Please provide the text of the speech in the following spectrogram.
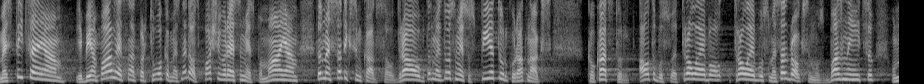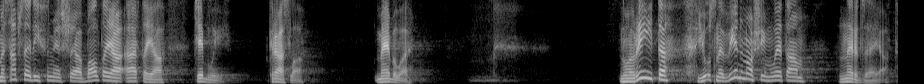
Mēs ticējām, ja bijām pārliecināti par to, ka mēs nedaudz paši varēsimies pa mājām, tad mēs satiksim kādu savu draugu, tad mēs dosimies uz pieturu, kur atnāks kaut kāds autobuss vai trolēļbus. Mēs atbrauksim uz baznīcu un mēs apsēdīsimies šajā baltajā, ērtajā ķeblī, krēslā, mēbelē. No rīta jūs nevienu no šīm lietām neredzējāt,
